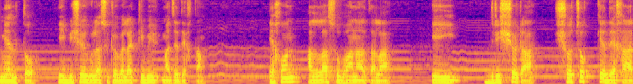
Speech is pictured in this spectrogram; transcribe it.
মেলতো, এই বিষয়গুলা ছোটবেলা টিভির মাঝে দেখতাম। এখন আল্লাহ সুবহানা তালা এই দৃশ্যটা সচককে দেখার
